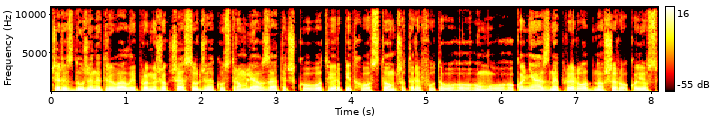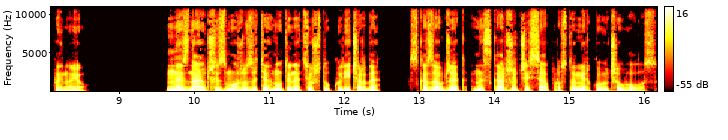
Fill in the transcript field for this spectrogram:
Через дуже нетривалий проміжок часу Джек устромляв затичку в отвір під хвостом чотирифутового гумового коня з неприродно широкою спиною. Не знаю, чи зможу затягнути на цю штуку Річарда, сказав Джек, не скаржачись, а просто міркуючи вголос.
